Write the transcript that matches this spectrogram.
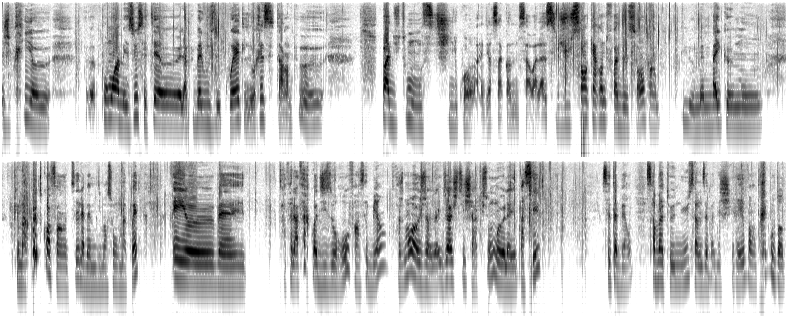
j'ai pris, euh, pour moi à mes yeux, c'était la plus belle housse de couette. Le reste, c'était un peu pas du tout mon style, quoi, on va dire ça comme ça, voilà, c'est du 140 x 200, enfin, le même bail que mon, que ma couette, quoi, enfin, tu sais, la même dimension que ma couette, et euh, ben, ça fait l'affaire, quoi, 10 euros, enfin, c'est bien, franchement, euh, j'en ai déjà acheté chez Action euh, l'année passée, c'était bien, ça m'a tenu, ça ne nous a pas déchiré, enfin, très contente,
